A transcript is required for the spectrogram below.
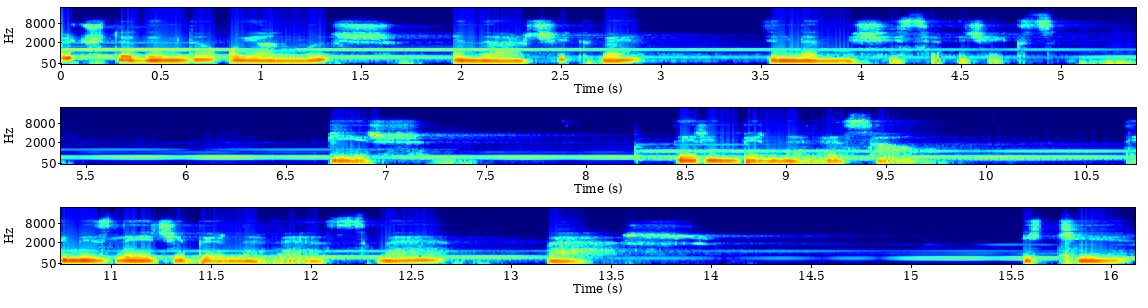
Üç dediğimde uyanmış, enerjik ve dinlenmiş hissedeceksin. Bir, derin bir nefes al. Temizleyici bir nefes ve ver. İki,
